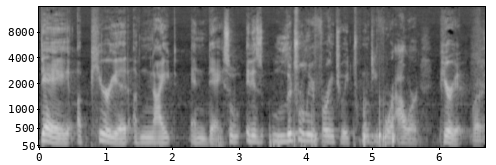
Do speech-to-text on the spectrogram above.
day, a period of night and day. So it is literally referring to a 24 hour period. Right.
